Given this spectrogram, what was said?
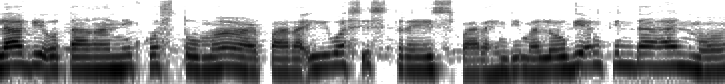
lagi utangan ni customer para iwas stress, para hindi malugi ang tindahan mo.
